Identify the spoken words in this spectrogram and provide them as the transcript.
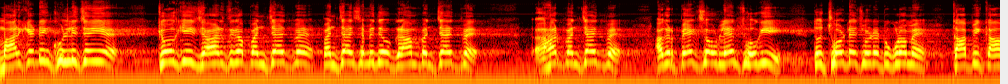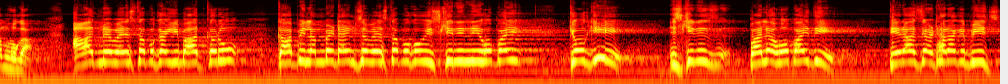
मार्केटिंग खुलनी चाहिए, क्योंकि हर जगह पंचायत पे, पंचायत समिति और ग्राम पंचायत पे, हर पंचायत पे अगर पैक्स और लैंप्स होगी तो छोटे छोटे टुकड़ों में काफ़ी काम होगा। आज मैं व्यवस्थापका की बात करूँ, काफ़ी लंबे टाइम से व्यवस्थापकों की स्क्रीनिंग नहीं हो पाई, क्योंकि स्क्रीनिंग पहले हो पाई थी, तेरह से अठारह के बीच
